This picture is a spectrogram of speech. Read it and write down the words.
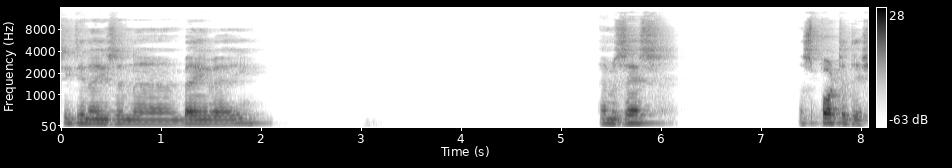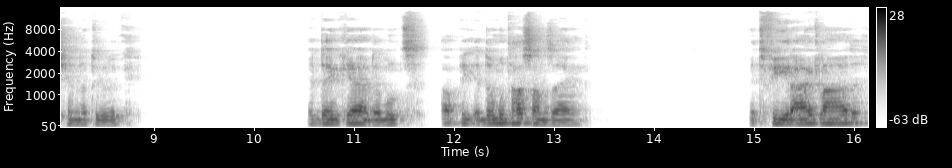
Ziet ineens een eh, BMW. M6. Een Sport Edition natuurlijk. Ik denk, ja, dat moet, Appie, dat moet Hassan zijn. Met vier uitladen.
